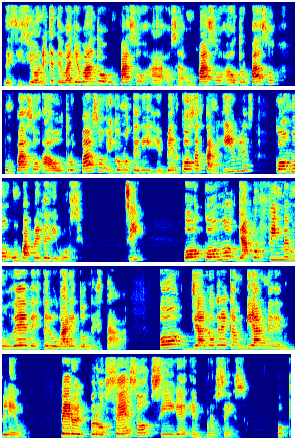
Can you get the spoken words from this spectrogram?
decisiones que te va llevando un paso a, o sea, un paso a otro paso, un paso a otro paso y como te dije, ver cosas tangibles como un papel de divorcio, ¿sí? O como ya por fin me mudé de este lugar en donde estaba. O ya logré cambiarme de empleo, pero el proceso sigue en proceso, ¿ok?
